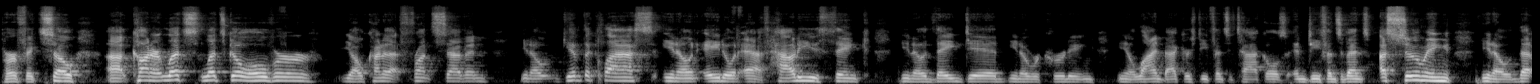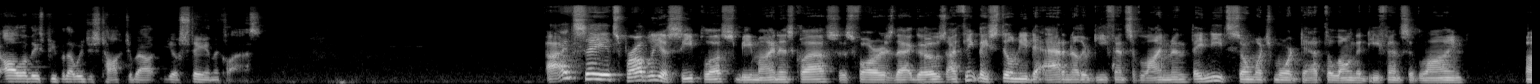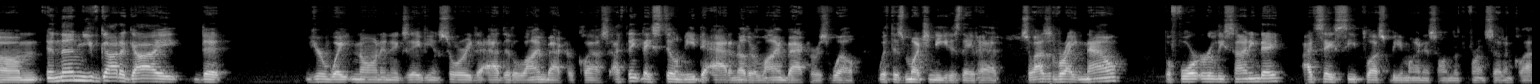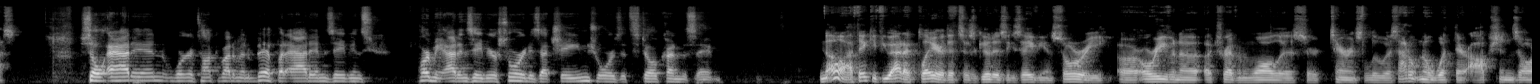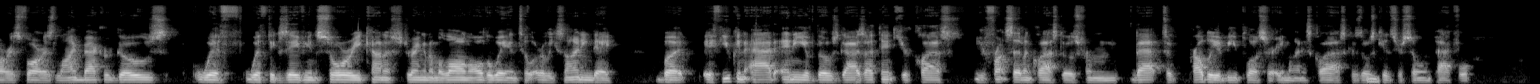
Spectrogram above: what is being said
Perfect. So, uh, Conner, let's let's go over you know kind of that front seven you know, give the class, you know, an A to an F. How do you think, you know, they did, you know, recruiting, you know, linebackers, defensive tackles, and defensive ends, assuming, you know, that all of these people that we just talked about, you know, stay in the class? I'd say it's probably a C plus, B minus class as far as that goes. I think they still need to add another defensive lineman. They need so much more depth along the defensive line. Um, and then you've got a guy that you're waiting on an Xavier Sorey to add to the linebacker class. I think they still need to add another linebacker as well with as much need as they've had. So as of right now, before early signing day, I'd say C plus B minus on the front seven class. So add in, we're going to talk about him in a bit, but add in Xavier's, pardon me, add in Xavier Sorey. Does that change or is it still kind of the same? No, I think if you add a player that's as good as Xavier Sorey or, or even a, a Trevin Wallace or Terrence Lewis, I don't know what their options are as far as linebacker goes with with Xavier Sorey kind of stringing them along all the way until early signing day. But if you can add any of those guys, I think your class, your front seven class goes from that to probably a B plus or A minus class because those mm-hmm. kids are so impactful.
